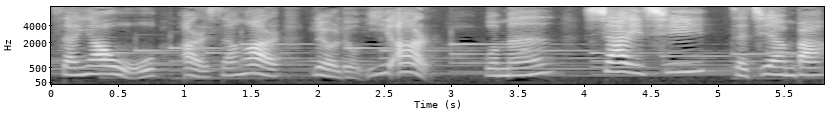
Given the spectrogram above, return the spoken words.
三幺五二三二六六一二。我们下一期再见吧。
